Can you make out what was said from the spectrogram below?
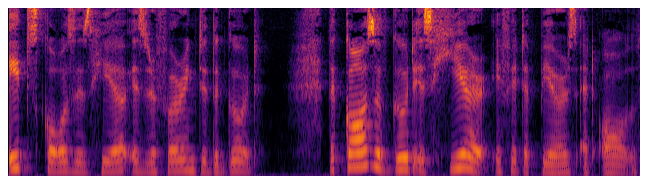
Its cause is here is referring to the good. The cause of good is here if it appears at all.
